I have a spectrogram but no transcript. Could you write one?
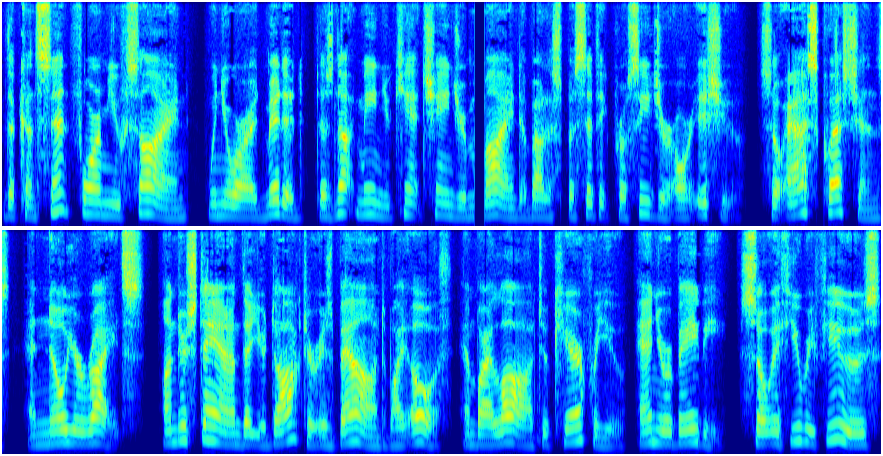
The consent form you sign when you are admitted does not mean you can't change your mind about a specific procedure or issue. So ask questions and know your rights. Understand that your doctor is bound by oath and by law to care for you and your baby. So if you refuse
